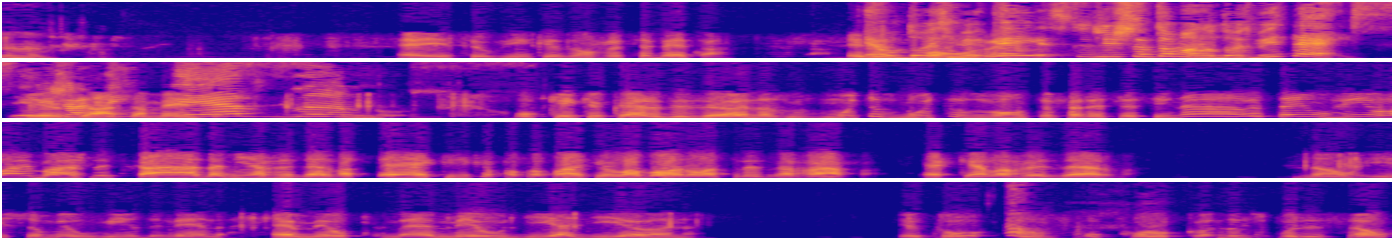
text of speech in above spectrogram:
Hum. É esse o vinho que eles vão receber, tá? é, o 2000, vão... é esse que a gente está tomando, o 2010. Ele Exatamente. já tem 10 anos. O que, que eu quero dizer, Ana? Muitos, muitos vão te oferecer assim, não, eu tenho um vinho lá embaixo da escada, minha reserva técnica, papapá, que eu elaboro lá três garrafas. É aquela reserva. Não, isso é o meu vinho de venda. É meu, é meu dia a dia, Ana. Eu estou colocando à disposição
